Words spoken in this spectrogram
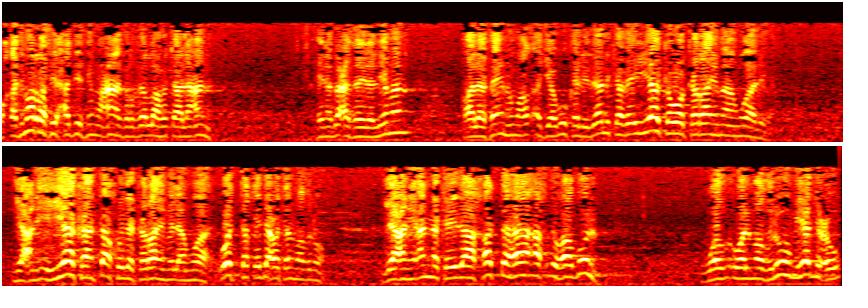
وقد مر في حديث معاذ رضي الله تعالى عنه حين بعث إلى اليمن قال فإنهم أجابوك لذلك فإياك وكرائم أموالهم. يعني إياك أن تأخذ كرائم الأموال واتق دعوة المظلوم. يعني أنك إذا أخذتها أخذها ظلم. والمظلوم يدعو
